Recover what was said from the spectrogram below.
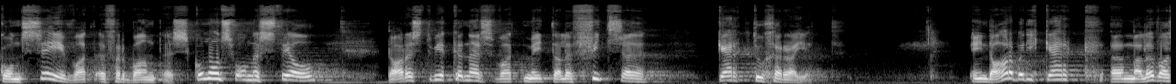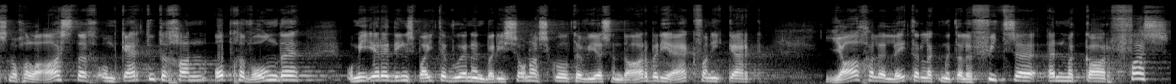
kon sê wat 'n verband is. Kom ons veronderstel Daar is twee kinders wat met hulle fietsse kerk toe gery het. En daar by die kerk, um, hulle was nogal haastig om kerk toe te gaan, opgewonde om die erediens by te woon en by die sonnaskool te wees en daar by die hek van die kerk jaag hulle letterlik met hulle fietsse in mekaar vas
